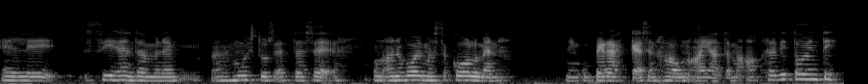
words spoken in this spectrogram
Eli siihen tämmöinen äh, muistutus, että se on aina voimassa kolmen niin kuin peräkkäisen haun ajan tämä akkreditointi.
